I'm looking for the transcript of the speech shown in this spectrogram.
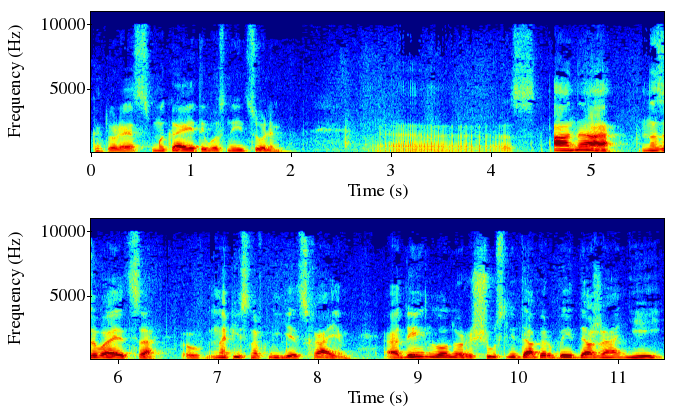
которая смыкает его с наицолем, э, она называется, написано в книге Эцхаим, Дейн лоно решус лидабербей, даже о ней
